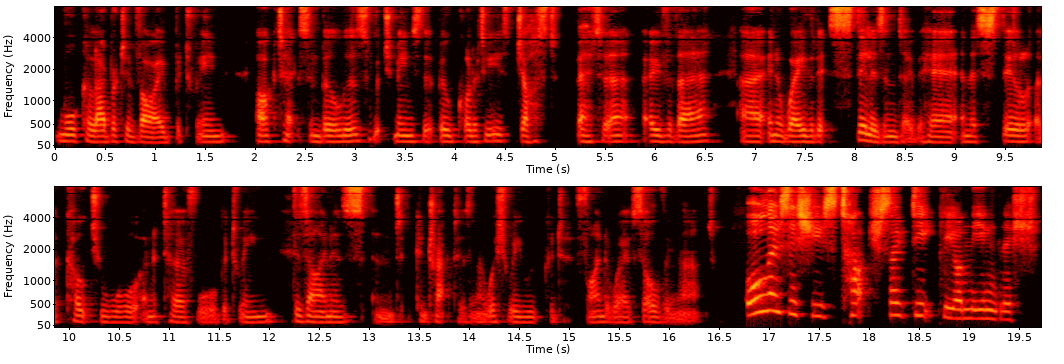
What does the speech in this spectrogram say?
more collaborative vibe between architects and builders, which means that build quality is just better over there uh, in a way that it still isn't over here. And there's still a culture war and a turf war between designers and contractors. And I wish we could find a way of solving that. All those issues touch so deeply on the English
